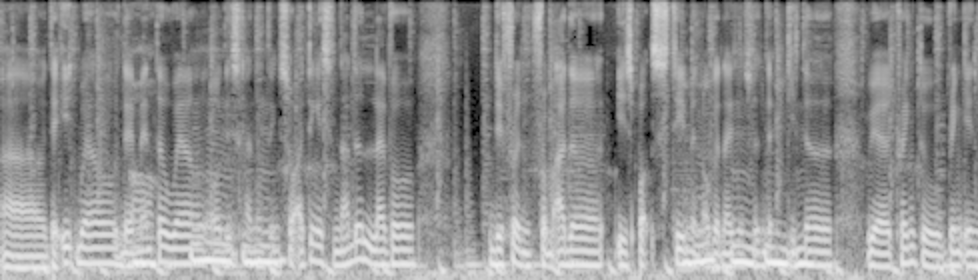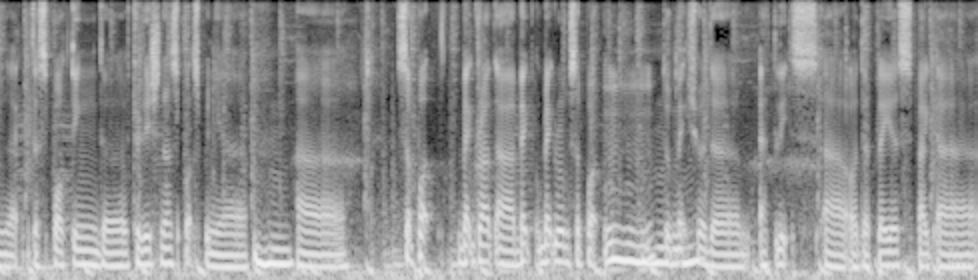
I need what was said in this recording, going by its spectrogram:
uh, they eat well, they mental well, all this kind of thing. So I think it's another level different from other esports team and organisation that kita we are trying to bring in like the sporting the traditional sports punya uh, support background uh, back backroom support to make sure the athletes uh, or the players back, uh,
